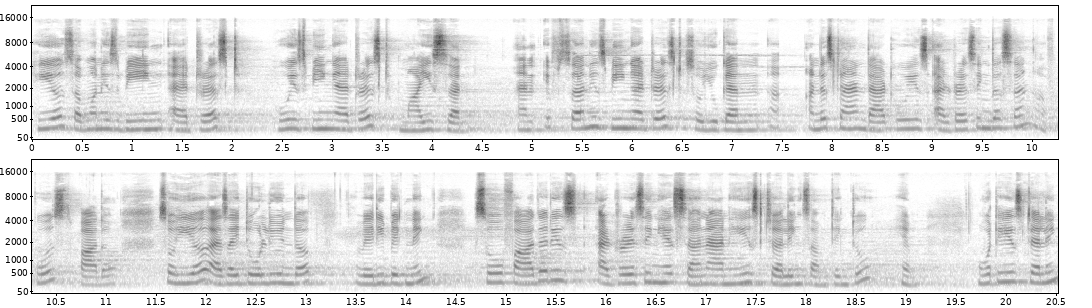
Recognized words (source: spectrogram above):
here someone is being addressed. Who is being addressed? My son and if son is being addressed so you can uh, understand that who is addressing the son of course father. So here as i told you in the very beginning so father is addressing his son and he is telling something to him. What he is telling?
